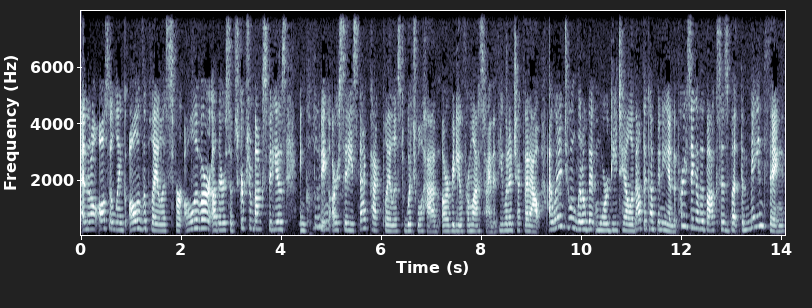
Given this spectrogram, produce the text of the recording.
And then I'll also link all of the playlists for all of our other subscription box videos, including our City Snack Pack playlist, which will have our video from last time if you want to check that out. I went into a little bit more detail about the company and the pricing of the boxes, but the main thing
